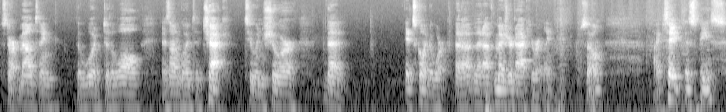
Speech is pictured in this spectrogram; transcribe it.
start mounting the wood to the wall is I'm going to check to ensure that it's going to work, that, I, that I've measured accurately. So I take this piece,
